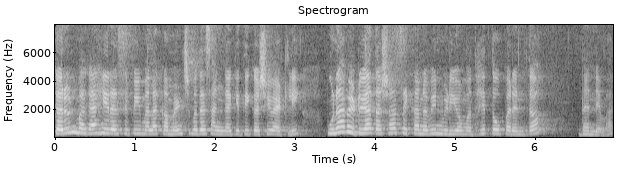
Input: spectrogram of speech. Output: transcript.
करून बघा ही रेसिपी मला कमेंट्समध्ये सांगा की ती कशी वाटली. पुन्हा भेटूयात अशाच एका नवीन व्हिडिओमध्ये तोपर्यंत धन्यवाद.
